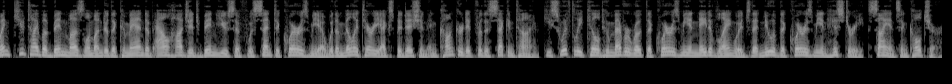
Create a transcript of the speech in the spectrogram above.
when Qutayba bin Muslim under the command of al-Hajjaj bin Yusuf was sent to Khwarezmia with a military expedition and conquered it for the second time, he swiftly killed whomever wrote the Khwarezmian native language that knew of the Khwarezmian history, science and culture.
